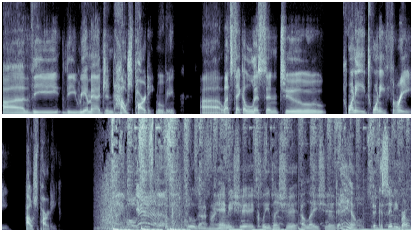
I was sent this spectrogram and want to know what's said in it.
uh, the the reimagined House Party movie, uh, let's take a listen to 2023 House Party. Dude got Miami shit, Cleveland shit, LA shit. Damn, big city, bro.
